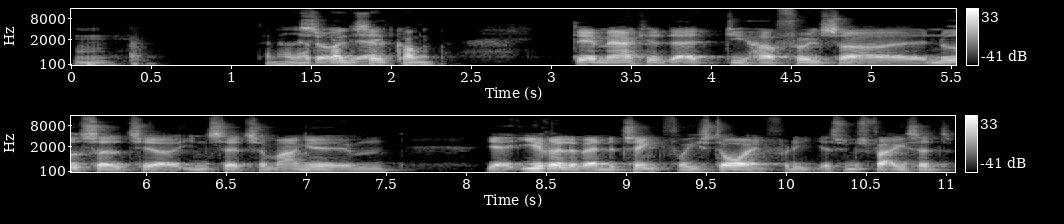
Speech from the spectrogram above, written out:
hmm, den havde jeg så, sgu aldrig ja. set komme. Det er mærkeligt, at de har følt sig nødsaget til at indsætte så mange um, ja, irrelevante ting for historien, fordi jeg synes faktisk, at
